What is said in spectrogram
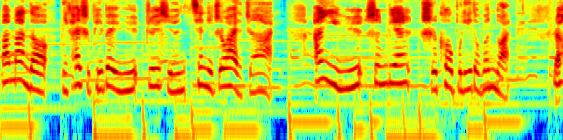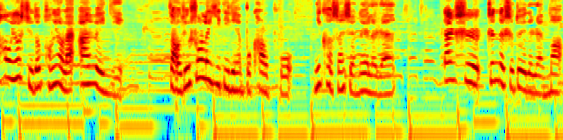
慢慢的，你开始疲惫于追寻千里之外的真爱，安逸于身边时刻不离的温暖，然后有许多朋友来安慰你。早就说了异地恋不靠谱，你可算选对了人。但是真的是对的人吗？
